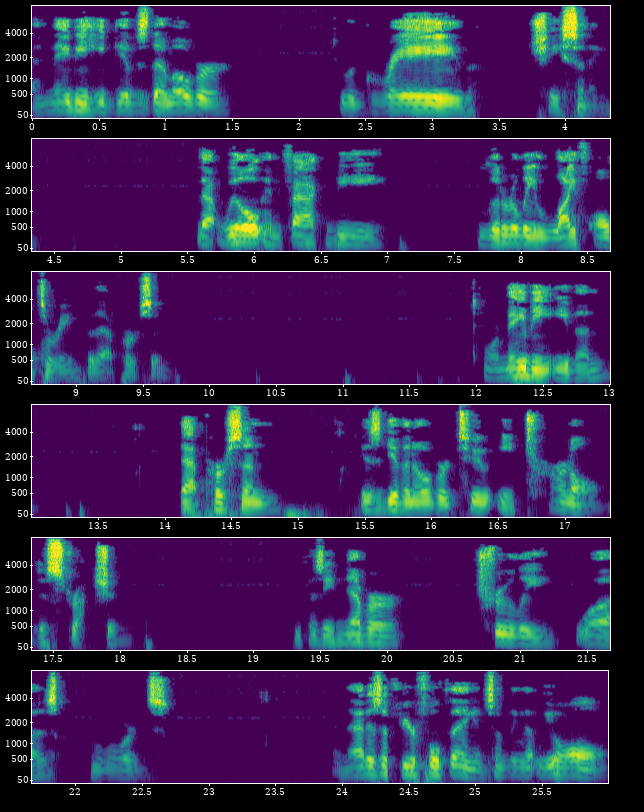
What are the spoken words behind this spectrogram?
And maybe he gives them over to a grave chastening that will, in fact, be literally life altering for that person. Or maybe even that person is given over to eternal destruction because he never truly was the Lord's. And that is a fearful thing and something that we all,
